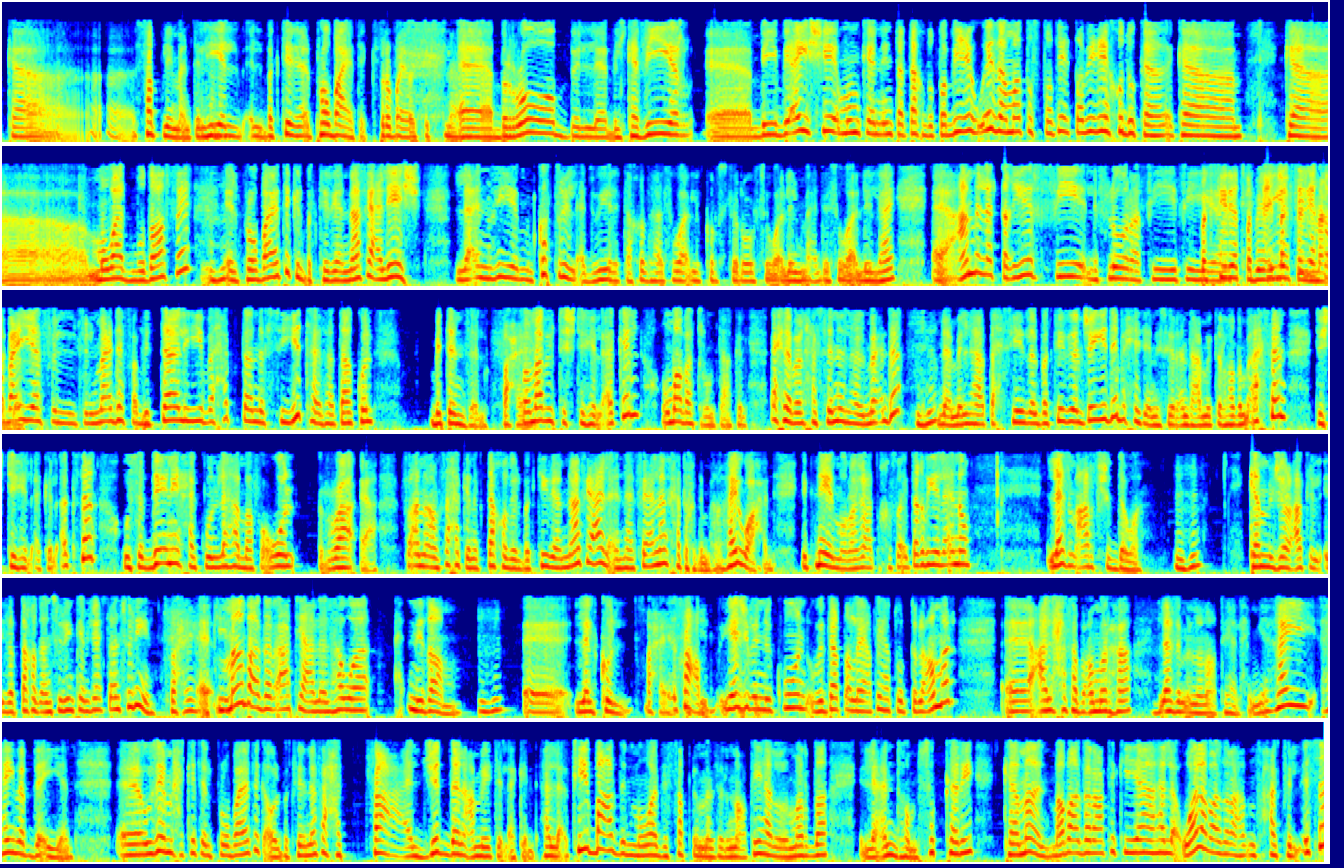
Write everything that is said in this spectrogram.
ك supplement اللي هي ال- البكتيريا ال probiotic probiotics نعم. آه، بالروب بال- بالكفير آه، ب- بأي شيء ممكن أنت تاخده طبيعي وإذا ما تستطيع طبيعي خده ك ك كمواد مضافة. البروبايوتيك البكتيريا النافعة ليش؟ لأنه هي من كثر الأدوية اللي تأخذها سواء للكوليسترول سواء للمعدة سواء للهاي آه، عملت تغيير في الفلورا في في بكتيريا طبيعية في البكتيريا المعدة في ال- في المعدة فبالتالي هي حتى نفسيتها إنها تأكل بتنزل. صحيح. فما بتشتهي الأكل وما بتروم تاكل. إحنا بنحسن لها المعدة. نعمل لها تحسين للبكتيريا الجيدة بحيث ان يصير عندها عمليه الهضم أحسن تشتهي الأكل أكثر وصدقني حيكون لها مفعول رائع. فأنا أنصحك إنك تأخذ البكتيريا النافعة لأنها فعلا حتخدمها. هاي واحد. اثنين مراجعة أخصائي تغذية لأنه لازم أعرف شو الدواء. كم الجرعات ال- إذا بتاخذ أنسولين كم جرعه أنسولين. صحيح أكيد. ما بقدر أعطي على الهواء نظام. للكل. صحيح صعب. أكيد. يجب أكيد. انه يكون وبالذات الله يعطيها طول العمر آه على حسب عمرها لازم انه نعطيها الحمية. هي هي مبدئيا. آه وزي ما حكيت البروبايوتيك أو البكتيريا النافعة حتفعل جدا عملية الأكل. هلأ في بعض المواد ال supplements اللي نعطيها للمرضى اللي عندهم سكري كمان ما بقدر أعطيك إياها هلأ ولا بقدر أنصحك في الاسم.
